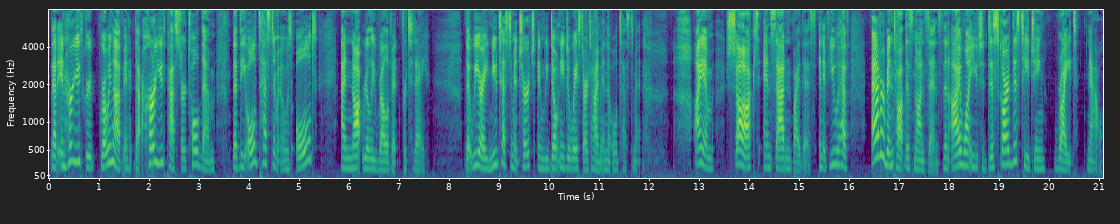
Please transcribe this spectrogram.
that in her youth group growing up, that her youth pastor told them that the Old Testament was old and not really relevant for today. That we are a New Testament church and we don't need to waste our time in the Old Testament. I am shocked and saddened by this. And if you have ever been taught this nonsense, then I want you to discard this teaching right now.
